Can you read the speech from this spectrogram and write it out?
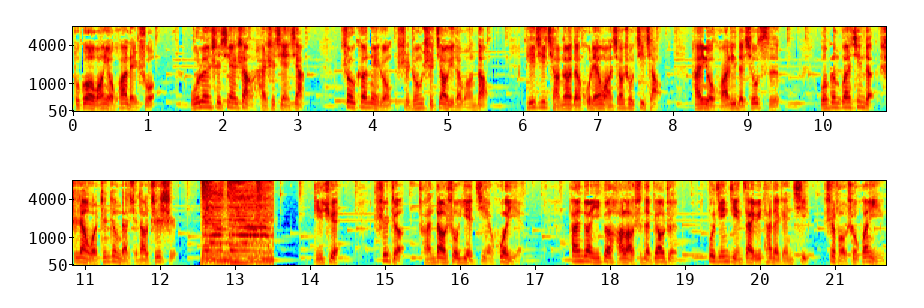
不过，网友花蕾说，无论是线上还是线下，授课内容始终是教育的王道。比起巧妙的互联网销售技巧，还有华丽的修辞，我更关心的是让我真正的学到知识。的确，师者，传道授业解惑也。判断一个好老师的标准，不仅仅在于他的人气是否受欢迎。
